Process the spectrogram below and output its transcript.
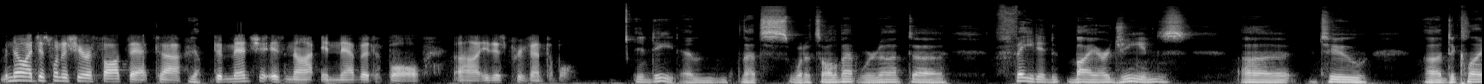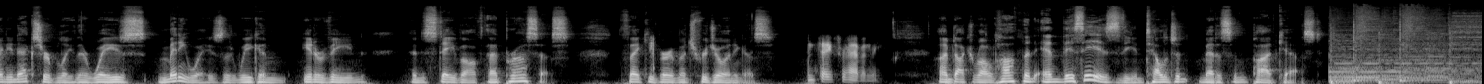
No, I just want to share a thought that yep. dementia is not inevitable. it is preventable. Indeed, and that's what it's all about. We're not uh, fated by our genes uh, to uh, decline inexorably. There are ways, many ways, that we can intervene and stave off that process. Thank you very much for joining us. And thanks for having me. I'm Dr. Ronald Hoffman, and this is the Intelligent Medicine Podcast.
